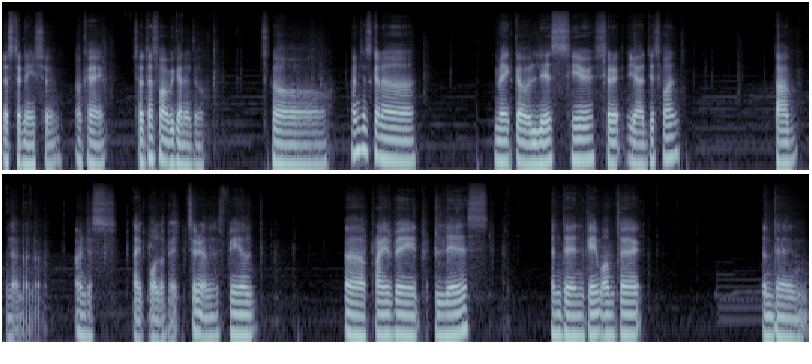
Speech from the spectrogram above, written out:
destination. Okay, so that's what we're gonna do. So, I'm just gonna make a list here. So, yeah, this one. Tab, no, no, no. I'm just type all of it. Serial field, uh, private list, and then game object, and then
